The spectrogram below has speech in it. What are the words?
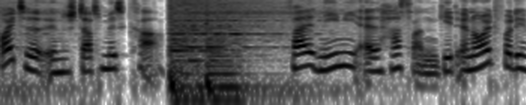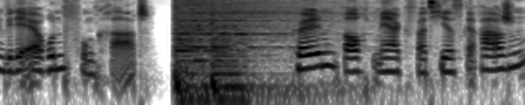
Heute in Stadt mit K. Fall Nemi El Hassan geht erneut vor den WDR Rundfunkrat. Köln braucht mehr Quartiersgaragen.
